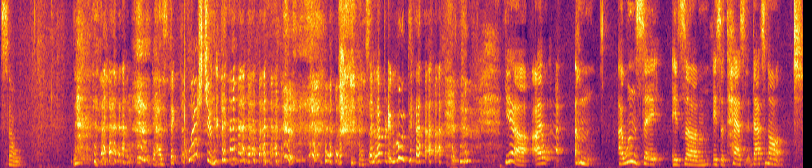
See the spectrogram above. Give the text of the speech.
So, that's the question. Esa es la pregunta. Yeah, I, I wouldn't say it's um it's a test. That's not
